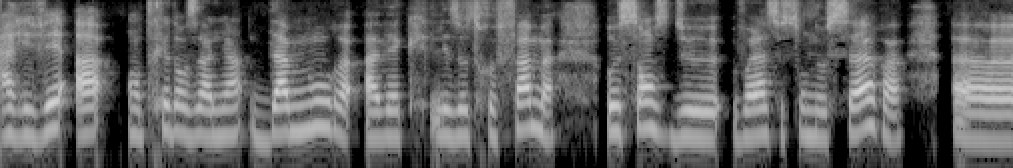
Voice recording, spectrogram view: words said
arriver à entrer dans un lien d'amour avec les autres femmes au sens de voilà ce sont nos sœurs euh,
